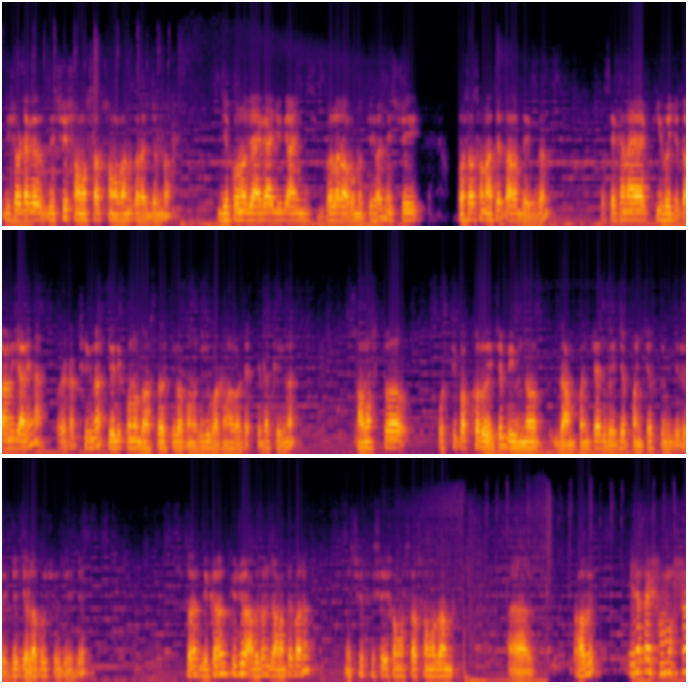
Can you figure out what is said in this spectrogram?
বিষয়টাকে নিশ্চয়ই সমস্যার সমাধান করার জন্য। যে কোনো জায়গায় যদি আইন শৃঙ্খলার অবনতি হয়, নিশ্চয়ই প্রশাসন আছে, তারা দেখবেন। তো সেখানে কি হয়েছে তো আমি জানি না, তো এটা ঠিক নয়। যদি কোনো ধস্তাধস্তি বা কোনো কিছু ঘটনা ঘটে, এটা ঠিক নয়। সমস্ত কর্তৃপক্ষ রয়েছে, বিভিন্ন গ্রাম পঞ্চায়েত রয়েছে, পঞ্চায়েত সমিতি রয়েছে, জেলা পরিষদ রয়েছে। সুতরাং যেখানে কিছু আবেদন জানাতে পারে নিশ্চয়ই সেই সমস্যার সমাধান হবে? এলাকায় সমস্যা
